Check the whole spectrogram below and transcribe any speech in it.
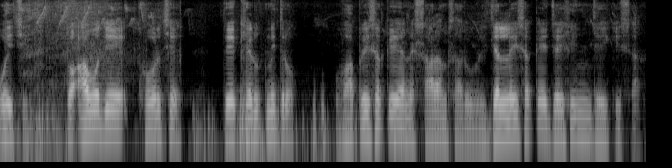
હોય છે. તો આવો જે ખોળ છે, તે ખેડૂત મિત્રો વાપરી શકે અને સારામાં સારું રિઝલ્ટ લઈ શકે. જય હિન્દ, જય કિસાન.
